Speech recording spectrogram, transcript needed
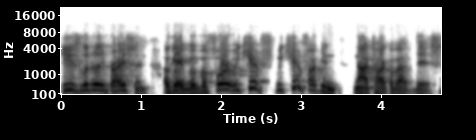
He's literally Bryson. Okay, but before we can't we can't fucking not talk about this.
